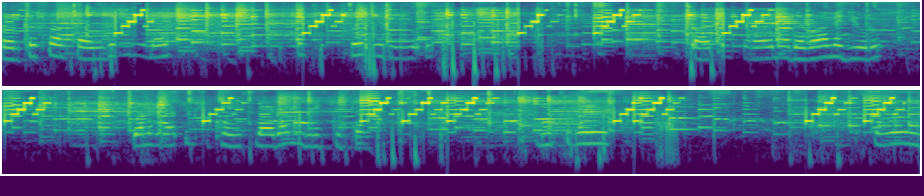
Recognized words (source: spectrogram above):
Arkadaşlar saldırıyorlar. İşte çok veriyor. Devam ediyoruz. Yani birazcık şu komislerden mi biriktireceğim? Tabii. Tamam.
